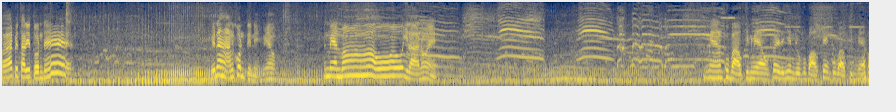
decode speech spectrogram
ปลาเป็นตาดีตนแท้เป็นอาหารคนตินี่แมว มันแมนบ่โอ้อีหลาน้อยแมวผู้บ่าวกินแมวเคยได้ยินอยู่ผู้บ่าวเพ่งผู้บ่าวกินแมว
